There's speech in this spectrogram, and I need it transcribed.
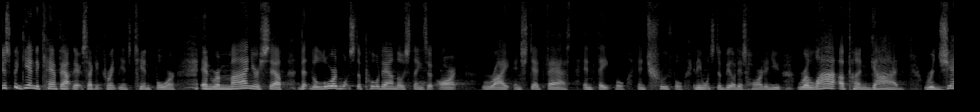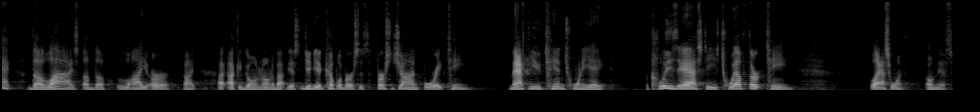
Just begin to camp out there at 2 Corinthians 10:4 and remind yourself that the Lord wants to pull down those things that aren't right and steadfast and faithful and truthful, and He wants to build His heart in you. Rely upon God. Reject the lies of the liar. All right, I, I could go on and on about this. Give you a couple of verses. 1 John 4:18, Matthew 10:28, Ecclesiastes 12:13. Last one on this.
